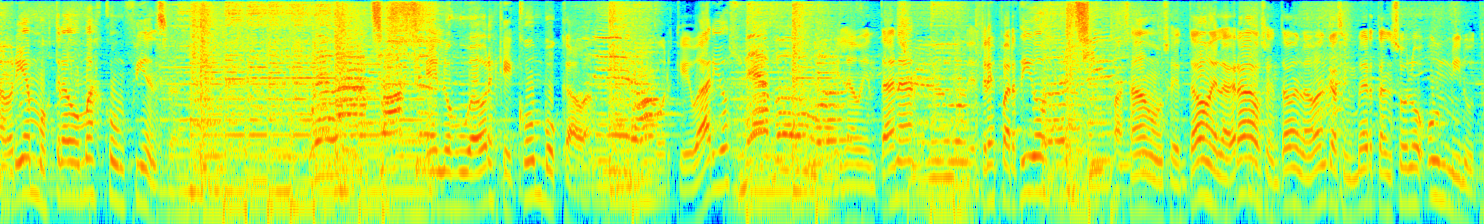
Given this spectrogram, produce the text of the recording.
habrían mostrado más confianza en los jugadores que convocaban. Porque varios en la ventana de tres partidos pasábamos sentados en la grada o sentados en la banca sin ver tan solo un minuto.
